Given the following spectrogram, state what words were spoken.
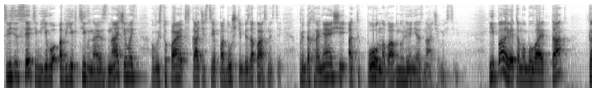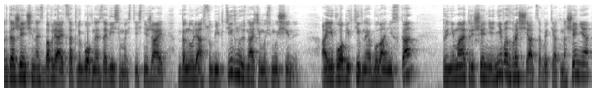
В связи с этим его объективная значимость выступает в качестве подушки безопасности, предохраняющей от полного обнуления значимости. И поэтому бывает так, когда женщина избавляется от любовной зависимости и снижает до нуля субъективную значимость мужчины, а его объективная была низка, принимает решение не возвращаться в эти отношения,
